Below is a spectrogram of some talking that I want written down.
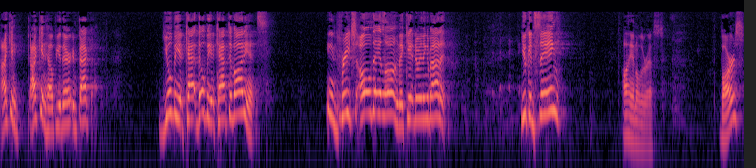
I can I can help you there. In fact, you'll be a cat. There'll be a captive audience. You can preach all day long. They can't do anything about it. You can sing. I'll handle the rest. Bars?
